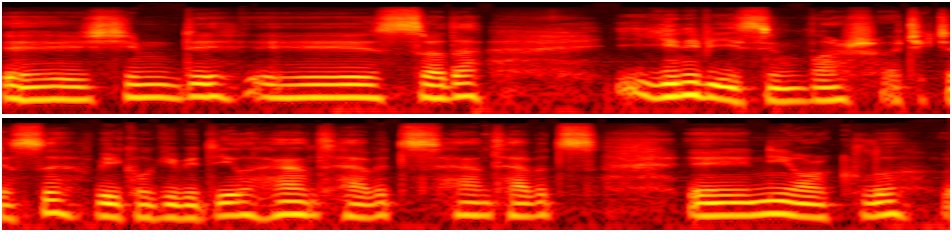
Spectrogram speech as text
E, şimdi e, sırada yeni bir isim var açıkçası. Wilco gibi değil. Hand Habits. Hand Habits e, New Yorklu e,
